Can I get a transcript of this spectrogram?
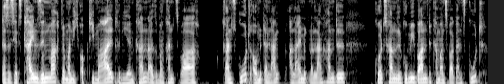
dass es jetzt keinen Sinn macht, wenn man nicht optimal trainieren kann. Also man kann zwar ganz gut, auch mit einer Lang allein mit einer Langhandel, Kurzhandel, Gummiband, kann man zwar ganz gut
